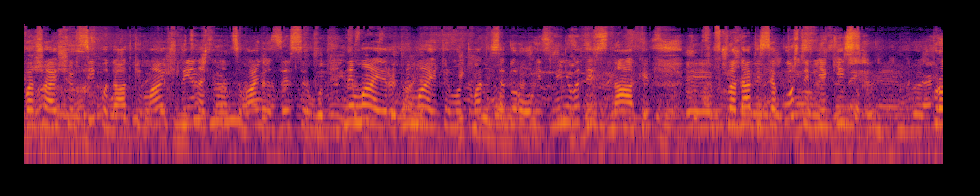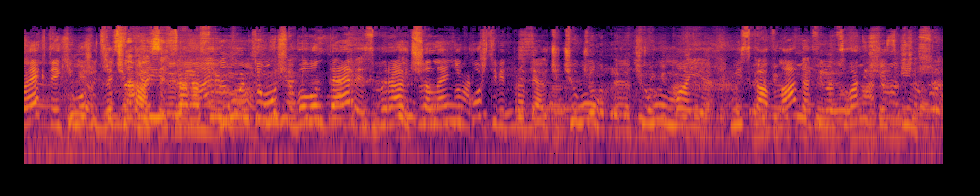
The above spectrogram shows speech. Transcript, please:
вважаю, що всі податки мають йти на фінансування ЗСУ. Не, має, не мають ремонтуватися дороги, змінюватись знаки, е, вкладатися кошти в якісь е, проекти, які можуть зачекатися. Тому що волонтери збирають шалені кошти, відправляючи. Чому е, чому має міська влада фінансувати щось інше?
